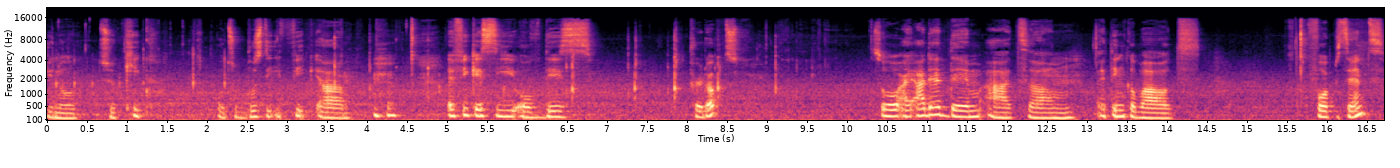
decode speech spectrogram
you know to kick or to boost the effic uh, efficacy of this product. So i added them at um i think about four percent.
